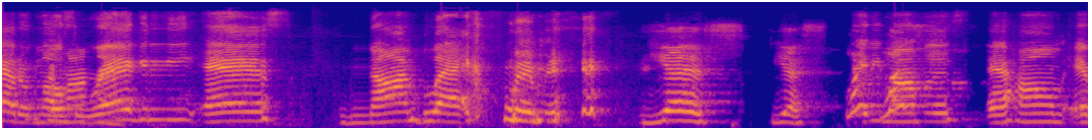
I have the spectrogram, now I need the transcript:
had the most raggedy ass non-black women. Yes, yes. Baby let's- mamas at home, I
